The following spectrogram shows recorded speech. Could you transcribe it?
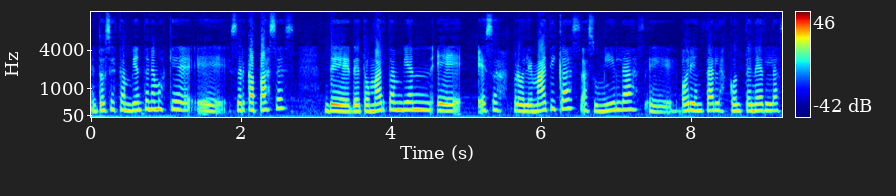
Entonces también tenemos que eh, ser capaces de, de tomar también eh, esas problemáticas, asumirlas, eh, orientarlas, contenerlas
